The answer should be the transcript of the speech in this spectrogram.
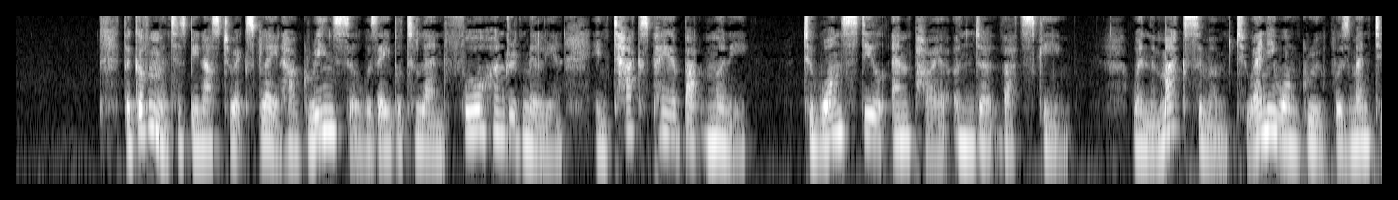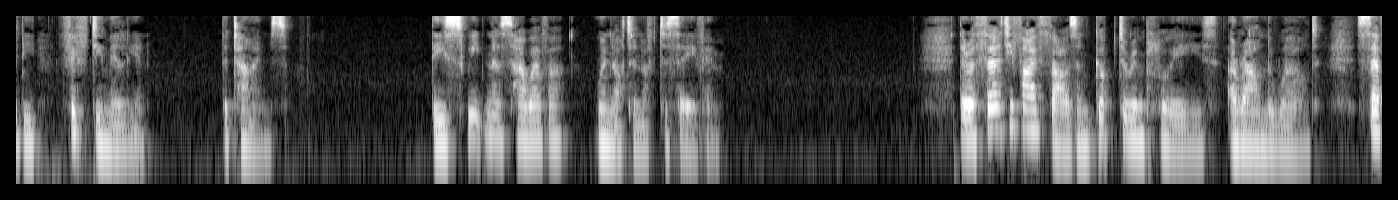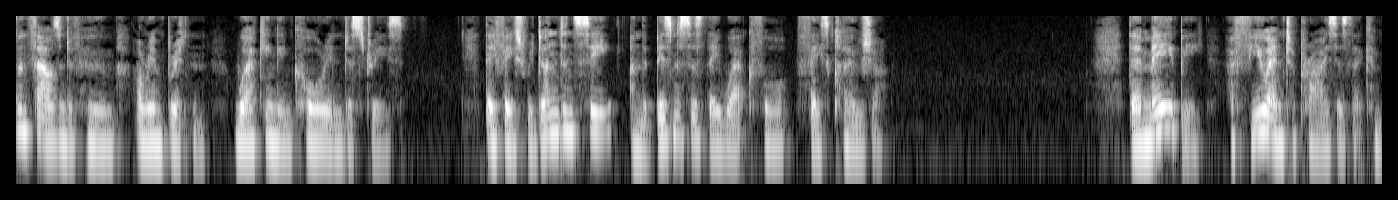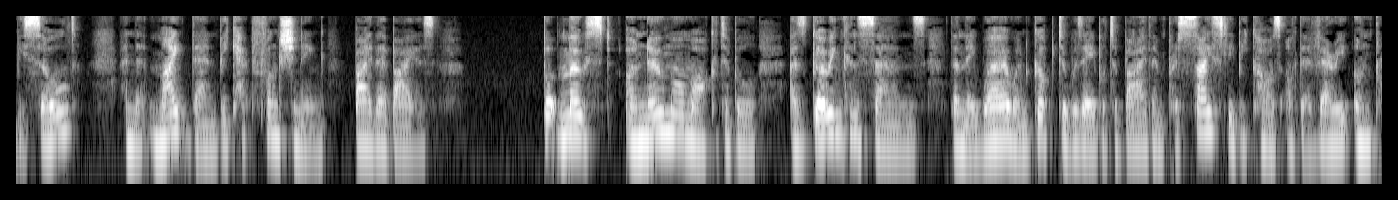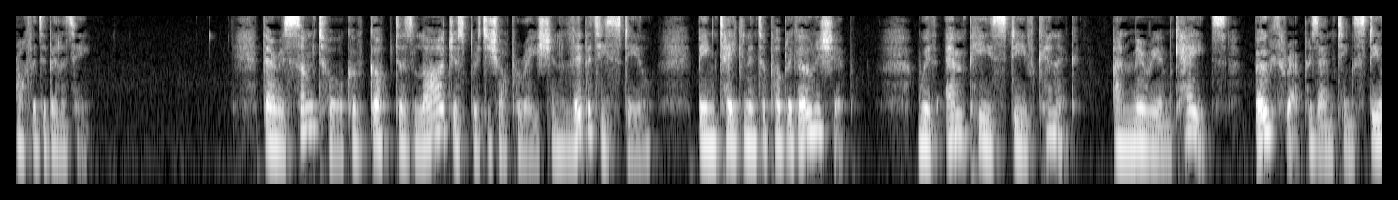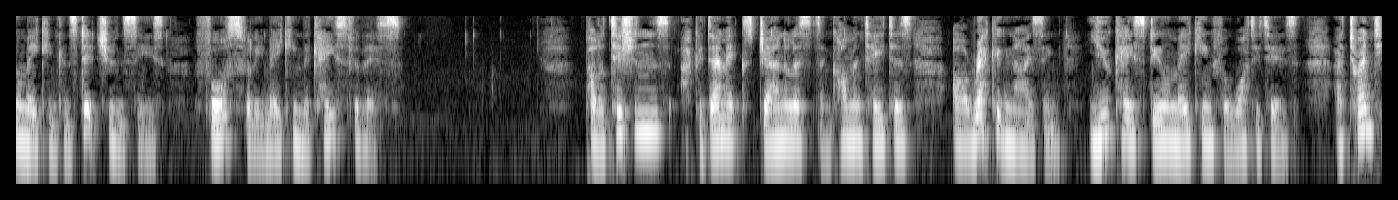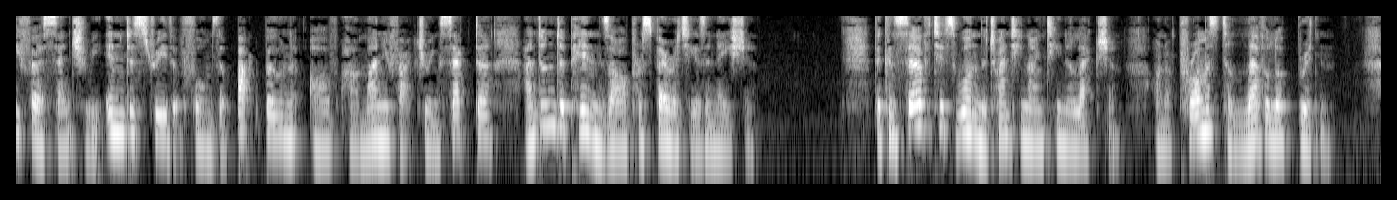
The government has been asked to explain how Greensill was able to lend 400 million in taxpayer-backed money to one steel empire under that scheme, when the maximum to any one group was meant to be 50 million the times. These sweeteners, however, were not enough to save him. There are 35,000 Gupta employees around the world, 7,000 of whom are in Britain working in core industries. They face redundancy and the businesses they work for face closure. There may be a few enterprises that can be sold and that might then be kept functioning by their buyers, but most are no more marketable as going concerns than they were when Gupta was able to buy them precisely because of their very unprofitability. There is some talk of Gupta's largest British operation, Liberty Steel, being taken into public ownership, with MPs Steve Kinnock and Miriam Cates, both representing steelmaking constituencies, forcefully making the case for this. Politicians, academics, journalists, and commentators are recognising UK steelmaking for what it is a 21st century industry that forms the backbone of our manufacturing sector and underpins our prosperity as a nation. The Conservatives won the 2019 election on a promise to level up Britain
